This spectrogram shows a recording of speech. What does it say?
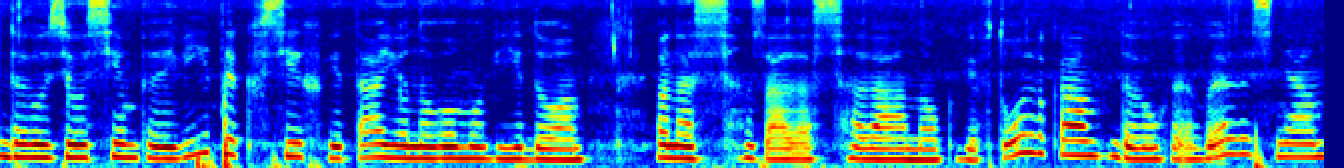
Друзі, усім привітик! Всіх вітаю новому відео. У нас зараз ранок вівторка, 2 вересня.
